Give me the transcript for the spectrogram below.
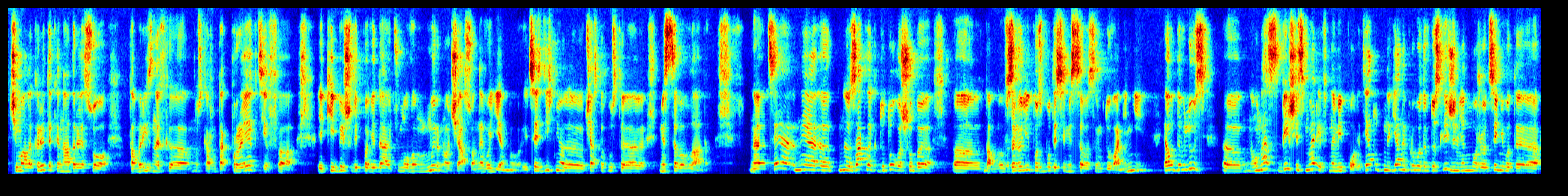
Чимало критики на адресу. Там різних, е, ну скажімо так, проєктів, які більш відповідають умовам мирного часу, а не воєнного, і це здійснює часто густо е, місцева влада. Е, Це не е, заклик до того, щоб е, там взагалі позбутися місцевого самоврядування. Ні, я от дивлюсь. Е, У нас більшість мерів, на мій погляд. Я тут я не проводив дослідження, не можу оцінювати, е,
